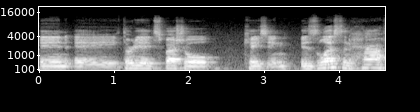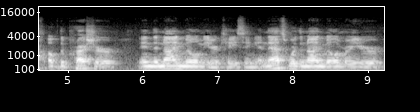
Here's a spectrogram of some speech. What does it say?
in a 38 special casing is less than half of the pressure in the 9 millimeter casing and that's where the 9 millimeter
